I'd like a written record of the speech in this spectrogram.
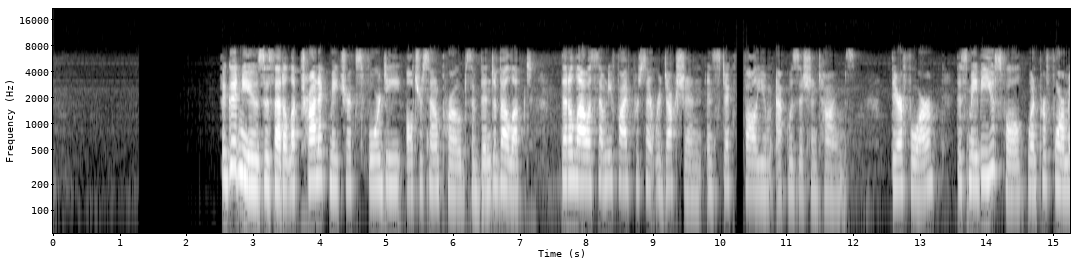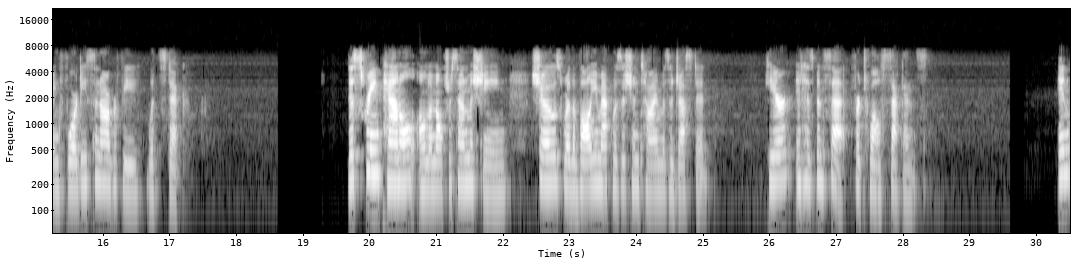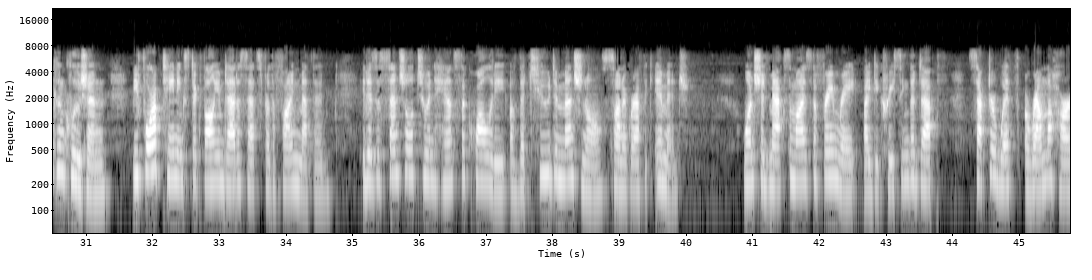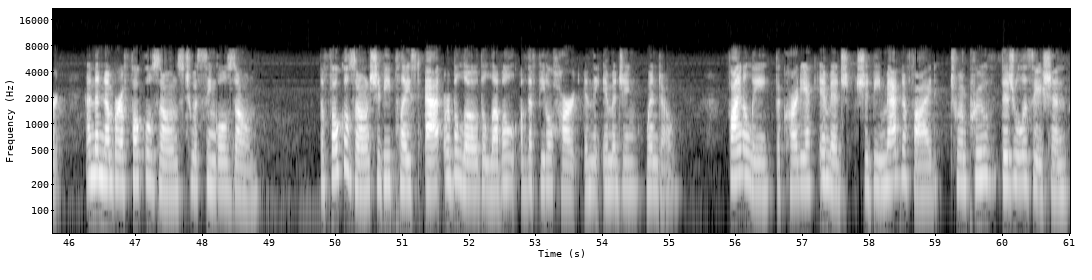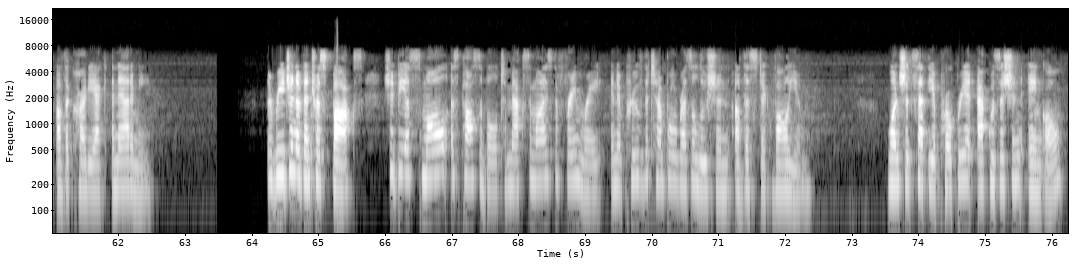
The good news is that electronic matrix 4D ultrasound probes have been developed that allow a 75% reduction in STIC volume acquisition times. Therefore, this may be useful when performing 4D sonography with STIC. This screen panel on an ultrasound machine shows where the volume acquisition time is adjusted. Here, it has been set for 12 seconds. In conclusion, before obtaining STIC volume datasets for the FINE method, it is essential to enhance the quality of the two-dimensional sonographic image. One should maximize the frame rate by decreasing the depth, sector width around the heart, and the number of focal zones to a single zone. The focal zone should be placed at or below the level of the fetal heart in the imaging window. Finally, the cardiac image should be magnified to improve visualization of the cardiac anatomy. The region of interest box should be as small as possible to maximize the frame rate and improve the temporal resolution of the STIC volume. One should set the appropriate acquisition angle,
